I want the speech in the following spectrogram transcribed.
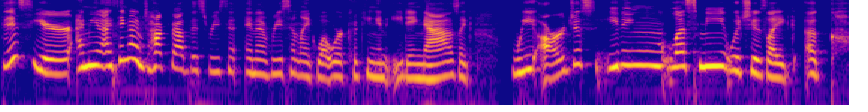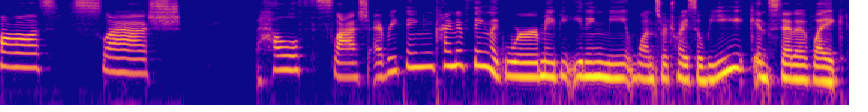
This year, I mean, I think I've talked about this recent in a recent like what we're cooking and eating now is like we are just eating less meat, which is like a cost slash health slash everything kind of thing. Like we're maybe eating meat once or twice a week instead of like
